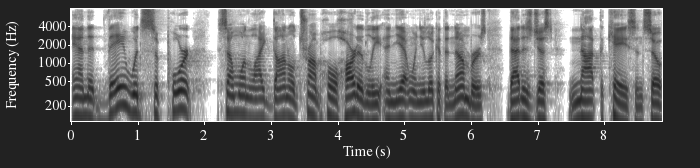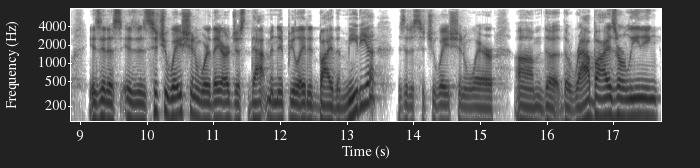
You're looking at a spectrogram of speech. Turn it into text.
and that they would support someone like Donald Trump wholeheartedly. And yet, when you look at the numbers, that is just not the case. And so, is it a, is it a situation where they are just that manipulated by the media? Is it a situation where um, the the rabbis are leaning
